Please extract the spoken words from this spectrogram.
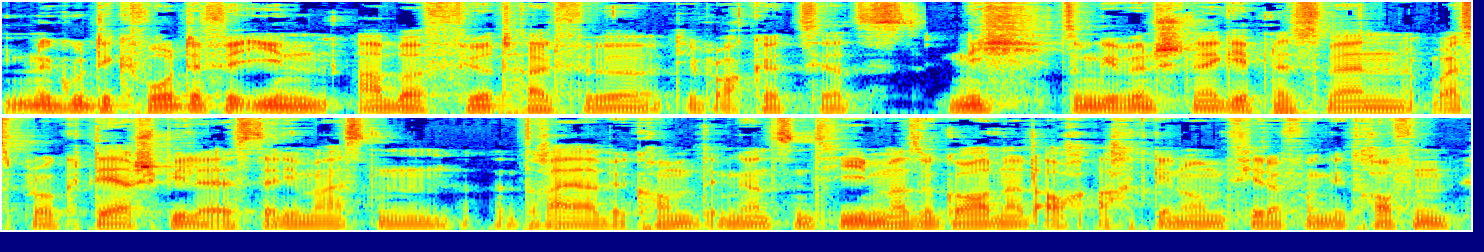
eine gute Quote für ihn, aber führt halt für die Rockets jetzt nicht zum gewünschten Ergebnis, wenn Westbrook der Spieler ist, der die meisten Dreier bekommt im ganzen Team. Also Gordon hat auch acht genommen, vier davon getroffen,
